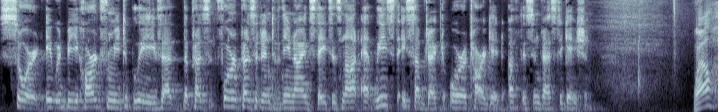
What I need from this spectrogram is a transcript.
sort, it would be hard for me to believe that the pres- former president of the United States is not at least a subject or a target of this investigation. Well,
